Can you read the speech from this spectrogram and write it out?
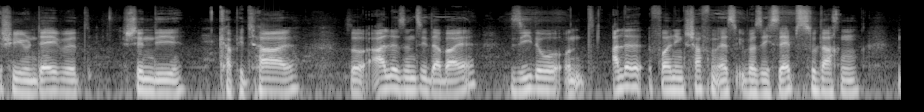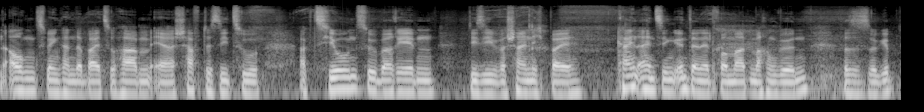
Shirin David, Shindy, Kapital, so alle sind sie dabei. Sido und alle vor allen Dingen schaffen es, über sich selbst zu lachen, ein Augenzwinkern dabei zu haben. Er schafft es, sie zu Aktionen zu überreden, die sie wahrscheinlich bei kein einzigen Internetformat machen würden, das es so gibt.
